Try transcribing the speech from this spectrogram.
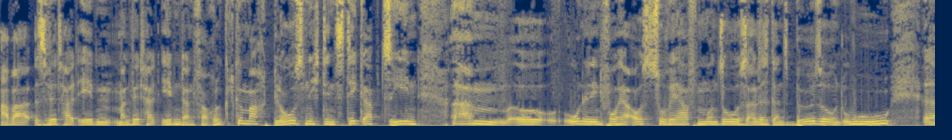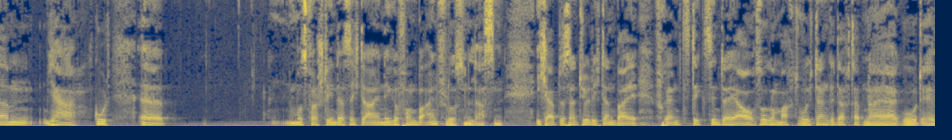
Aber es wird halt eben, man wird halt eben dann verrückt gemacht, bloß nicht den Stick abziehen, ähm, äh, ohne den vorher auszuwerfen und so, ist alles ganz böse und uh, uh, uh. ähm, ja, gut, äh, muss verstehen, dass sich da einige von beeinflussen lassen. Ich habe das natürlich dann bei Fremdsticks hinterher auch so gemacht, wo ich dann gedacht habe, naja gut, äh,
